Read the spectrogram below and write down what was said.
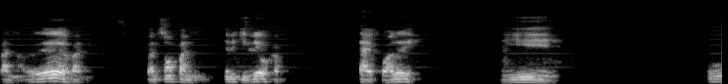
ปั่นเออปั่นปั่นสองปั่นจะได้กินเร็วครับใส่ขวาเลย นี่ โอ้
